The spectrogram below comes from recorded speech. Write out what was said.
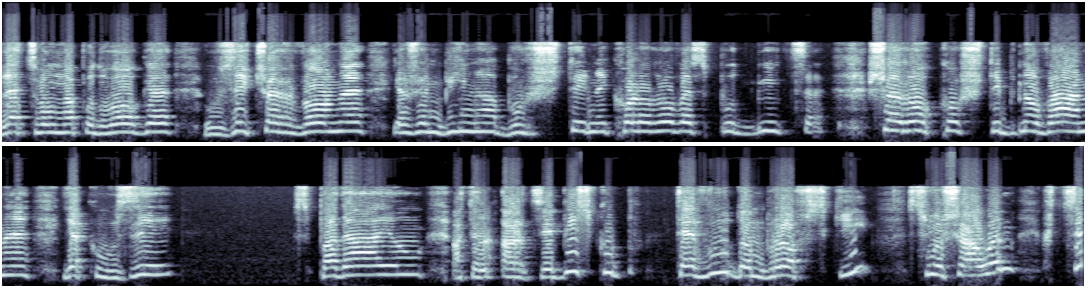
lecą na podłogę łzy czerwone, jarzębina, bursztyny, kolorowe spódnice, szeroko sztybnowane jak łzy, spadają, a ten arcybiskup TW Dąbrowski, słyszałem, chce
